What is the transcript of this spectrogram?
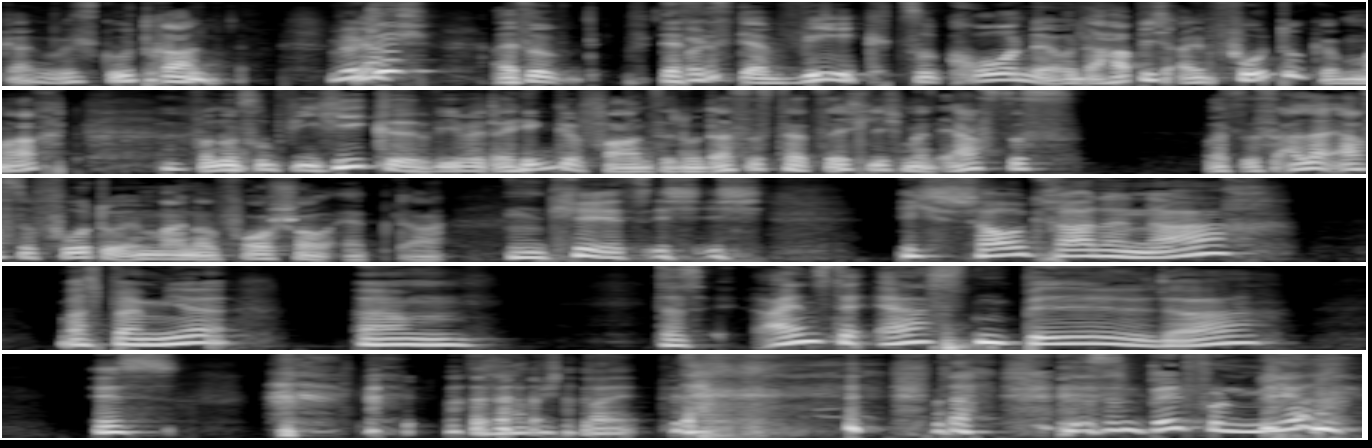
du bist gut dran. Wirklich? Ja. Also, das ist der Weg zur Krone. Und da habe ich ein Foto gemacht von unserem Vehikel, wie wir da hingefahren sind. Und das ist tatsächlich mein erstes, was ist das allererste Foto in meiner Vorschau-App da. Okay, jetzt ich, ich, ich schaue gerade nach, was bei mir, ähm, das eins der ersten Bilder ist, das habe ich bei, das ist ein Bild von mir,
